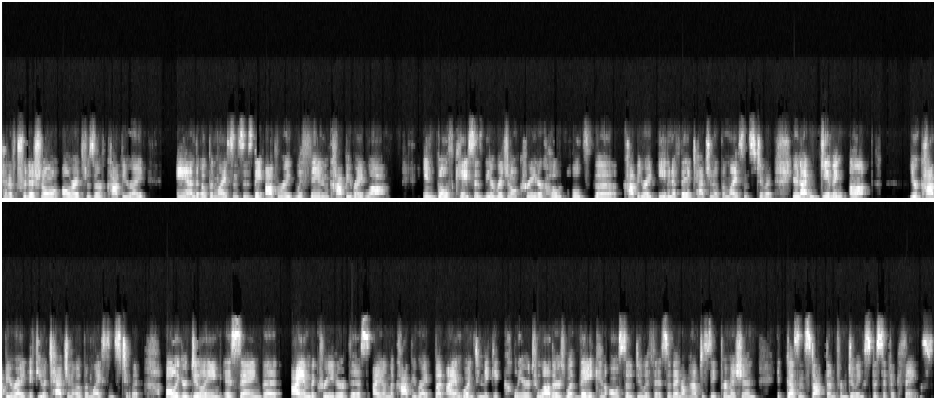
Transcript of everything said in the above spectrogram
kind of traditional all rights reserved copyright and open licenses, they operate within copyright law. In both cases, the original creator ho- holds the copyright, even if they attach an open license to it. You're not giving up your copyright if you attach an open license to it. All you're doing is saying that I am the creator of this, I own the copyright, but I am going to make it clear to others what they can also do with it so they don't have to seek permission. It doesn't stop them from doing specific things.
